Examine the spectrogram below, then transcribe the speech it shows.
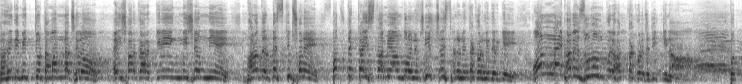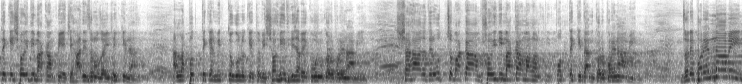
শহীদ মৃত্যু তামান্না ছিল। এই সরকার কিলিং মিশন নিয়ে ভারতের প্রেসক্রিপশনে প্রত্যেকটা ইসলামী আন্দোলনের শীর্ষস্থানীয় নেতাকর্মীদেরকে অন্যায়ভাবে জুলুম করে হত্যা করেছে, ঠিক কিনা? প্রত্যেকে শহীদি মাকাম পেয়েছে, হাদিস অনুযায়ী, ঠিক কিনা? আল্লাহ প্রত্যেকের মৃত্যুগুলোকে তুমি শহীদ হিসাবে কবুল করো, পড়ে না, আমিন। শাহাদাতের উচ্চ মাকাম, শহীদি মাকাম আল্লাহ প্রত্যেককে দান করো, পড়ে না, আমিন। জোরে পড়েন না, আমিন।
